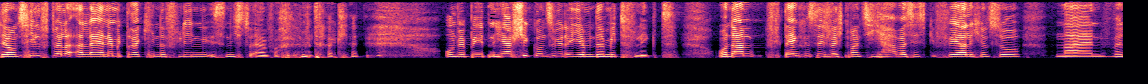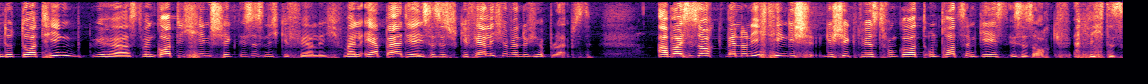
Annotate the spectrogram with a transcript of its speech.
der uns hilft, weil alleine mit drei Kindern fliegen ist nicht so einfach. Und wir beten, Herr, schick uns wieder jemanden, der mitfliegt. Und dann denken sich vielleicht manche, ja, aber es ist gefährlich und so. Nein, wenn du dorthin gehörst, wenn Gott dich hinschickt, ist es nicht gefährlich, weil er bei dir ist. Es ist gefährlicher, wenn du hier bleibst. Aber es ist auch, wenn du nicht hingeschickt wirst von Gott und trotzdem gehst, ist es auch gefährlich. Das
